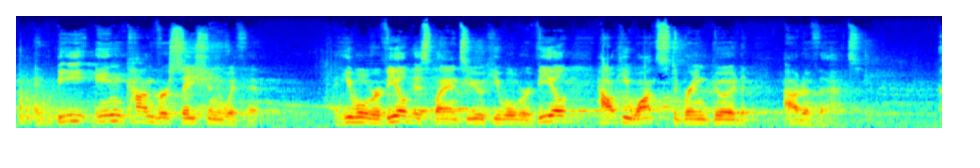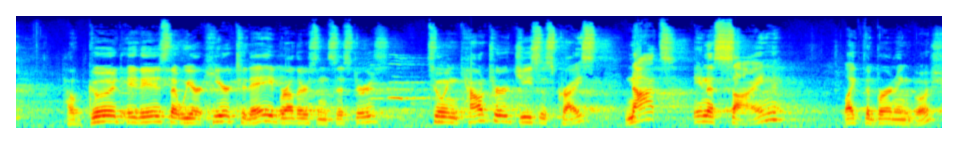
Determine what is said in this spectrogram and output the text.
and be in conversation with Him. And He will reveal His plan to you. He will reveal how He wants to bring good out of that. How good it is that we are here today, brothers and sisters, to encounter Jesus Christ, not in a sign like the burning bush,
